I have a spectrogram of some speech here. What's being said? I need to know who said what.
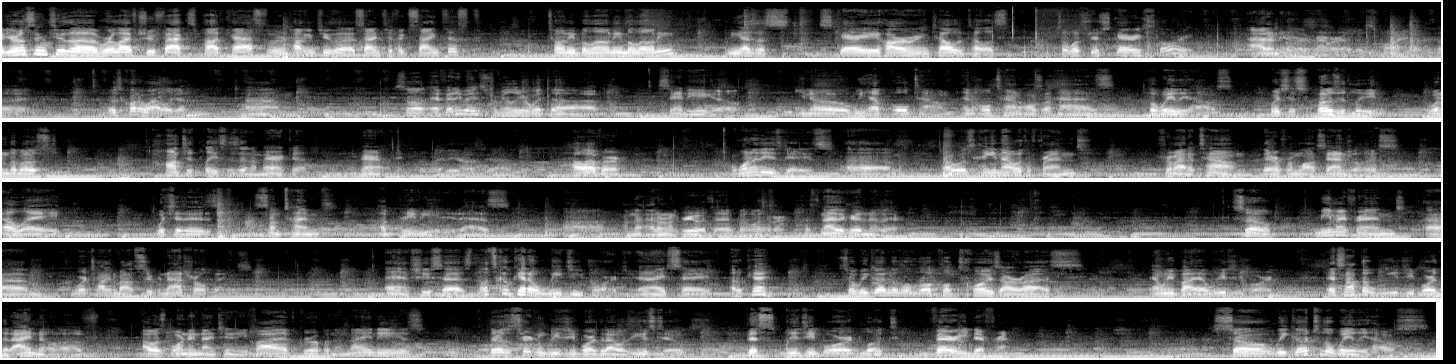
Speaker 1: You're listening to the Real Life True Facts podcast. We're talking to the scientific scientist, Tony Baloney Maloney, and he has a s- scary, horroring tale to tell us. So, what's your scary story?
Speaker 2: I don't even remember at this point, but it was quite a while ago. Um, so, if anybody's familiar with uh, San Diego, you know we have Old Town, and Old Town also has the Whaley House, which is supposedly one of the most haunted places in America, apparently. However, one of these days, um, I was hanging out with a friend from out of town. They're from Los Angeles, LA, which it is sometimes abbreviated as. Uh, I'm not, I don't agree with it, but whatever. That's neither here nor there. So, me and my friend, um, we're talking about supernatural things. And she says, let's go get a Ouija board. And I say, okay. So we go to the local Toys R Us and we buy a Ouija board. It's not the Ouija board that I know of. I was born in 1985, grew up in the 90s. There was a certain Ouija board that I was used to. This Ouija board looked very different. So we go to the Whaley house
